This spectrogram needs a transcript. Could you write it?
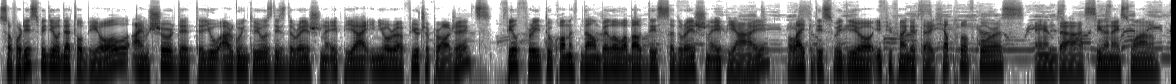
So for this video that will be all. I'm sure that you are going to use this duration API in your future projects. Feel free to comment down below about this duration API. Like this video if you find it helpful of course. And uh, see you the next one.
